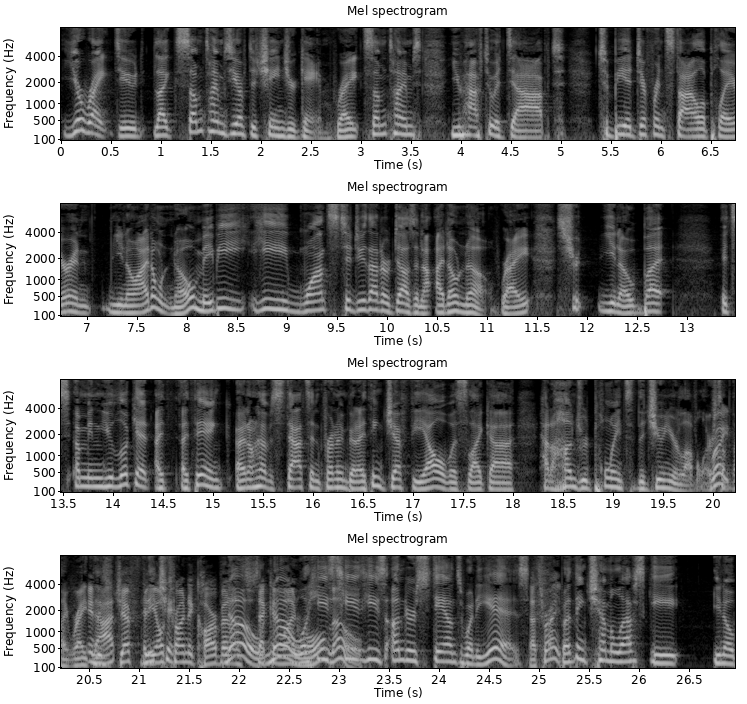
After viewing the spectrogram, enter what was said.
You're right, dude. Like sometimes you have to change your game, right? Sometimes you have to adapt to be a different style of player. And, you know, I don't know. Maybe he wants to do that or doesn't. I don't know, right? Sure, you know, but. It's. I mean, you look at. I. I think I don't have his stats in front of me, but I think Jeff Viel was like uh had hundred points at the junior level or Right. something like right. And is that Jeff And Viel cha- trying to carve out a no, second no. line well, role? he's No. he, he's understands what he is. That's right. But I think Chmelevski, you know,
